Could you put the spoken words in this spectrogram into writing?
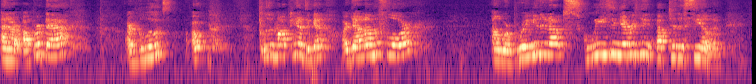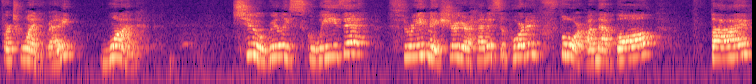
and our upper back, our glutes, oh, losing my pants again, are down on the floor. And we're bringing it up, squeezing everything up to the ceiling for 20. Ready? One, two, really squeeze it. Three, make sure your head is supported. Four, on that ball. Five,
